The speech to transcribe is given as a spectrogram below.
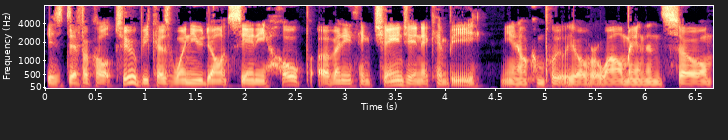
is difficult too because when you don't see any hope of anything changing it can be you know completely overwhelming. And so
